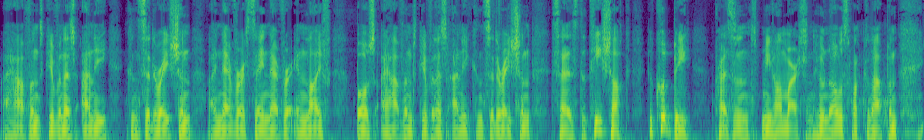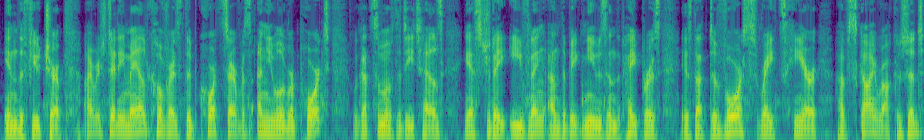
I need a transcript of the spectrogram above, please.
I haven't given it any consideration. I never say never in life, but I haven't given it any consideration, says the Taoiseach, who could be President Micheál Martin. Who knows what can happen in the future? Irish Daily Mail covers the Court Service annual report. We got some of the details yesterday evening, and the big news in the papers is that divorce rates here have skyrocketed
